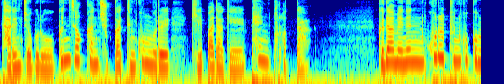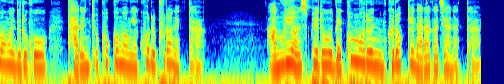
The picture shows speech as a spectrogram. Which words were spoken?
다른 쪽으로 끈적한 죽 같은 콧물을 길바닥에 팽 풀었다. 그 다음에는 코를 푼 콧구멍을 누르고 다른 쪽 콧구멍에 코를 풀어냈다. 아무리 연습해도 내 콧물은 그렇게 날아가지 않았다.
